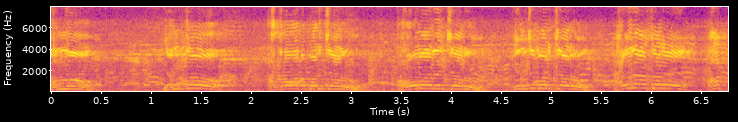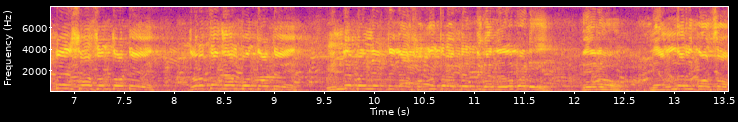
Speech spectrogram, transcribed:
నన్ను ఎంతో అగౌరవపరిచారు అవమానించారు కించపరిచారు. అయినా సరే ఆత్మవిశ్వాసంతో దృఢసంకల్పంతో ఇండిపెండెంట్గా స్వతంత్ర అభ్యర్థిగా నిలబడి నేను మీ అందరి కోసం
